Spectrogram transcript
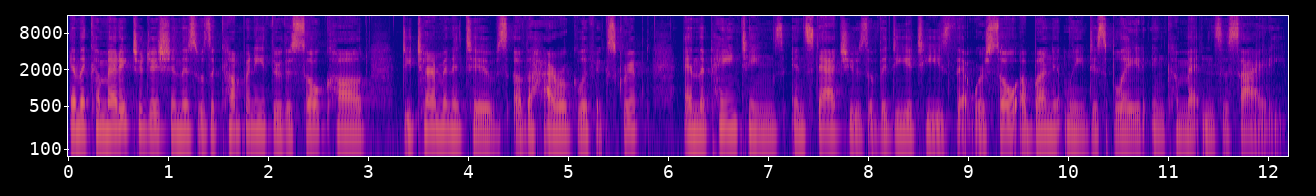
In the Kemetic tradition, this was accompanied through the so called determinatives of the hieroglyphic script and the paintings and statues of the deities that were so abundantly displayed in Kemetan society.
